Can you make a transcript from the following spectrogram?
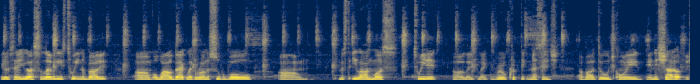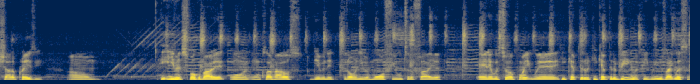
You know what I'm saying? You got celebrities tweeting about it um, a while back, like around the Super Bowl. Um, Mr. Elon Musk tweeted uh, like like real cryptic message about Dogecoin, and it shot up. It shot up crazy. Um, he even spoke about it on on Clubhouse, giving it throwing even more fuel to the fire. And it was to a point where he kept it he kept it a being with people. He was like, "Listen,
